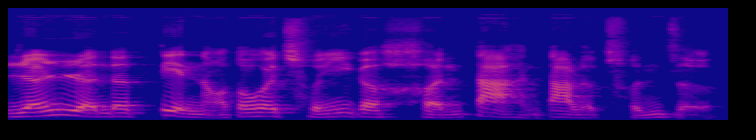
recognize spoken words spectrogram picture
人人的电脑都会存一个很大很大的存折，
